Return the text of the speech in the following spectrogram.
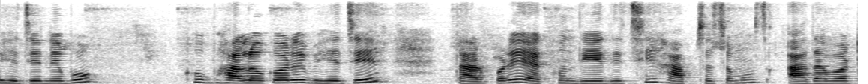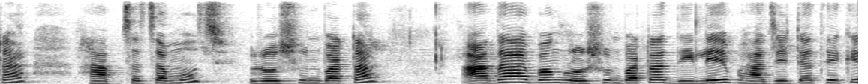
ভেজে নেব। খুব ভালো করে ভেজে তারপরে এখন দিয়ে দিচ্ছি হাফ চা চামচ আদা বাটা, হাফ চা চামচ রসুন বাটা। আদা এবং রসুন বাটা দিলে ভাজিটা থেকে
